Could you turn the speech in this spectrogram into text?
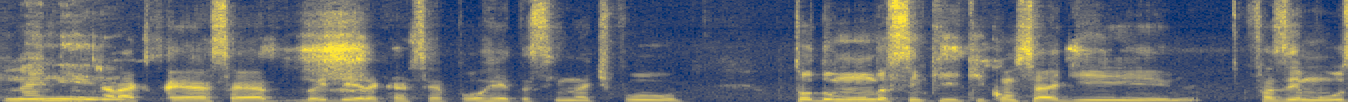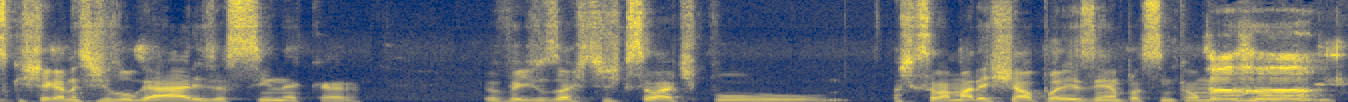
Maneiro. Caraca, isso é, isso é doideira, cara, isso é porreta, assim, não é, tipo, todo mundo, assim, que, que consegue fazer música e chegar nesses lugares, assim, né, cara? Eu vejo uns artistas que, sei lá, tipo, acho que, sei lá, Marechal, por exemplo, assim, que é uma. Uhum. Que,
